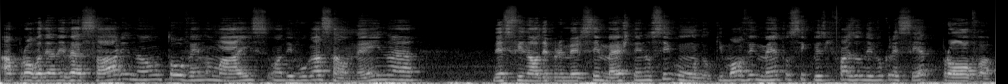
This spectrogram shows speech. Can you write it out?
a prova de aniversário e não estou vendo mais uma divulgação, nem na nesse final de primeiro semestre tem no segundo. O que movimenta o ciclista que faz o nível crescer é prova.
